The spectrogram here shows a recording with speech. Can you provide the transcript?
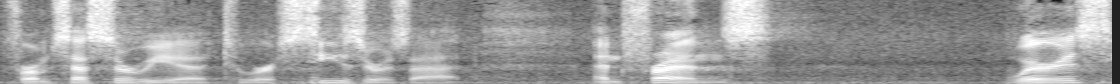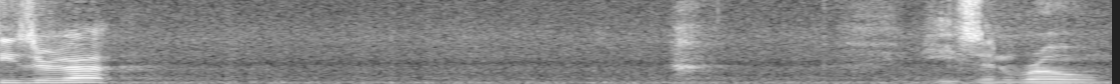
from Caesarea to where Caesar's at. And friends, where is Caesar at? He's in Rome.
